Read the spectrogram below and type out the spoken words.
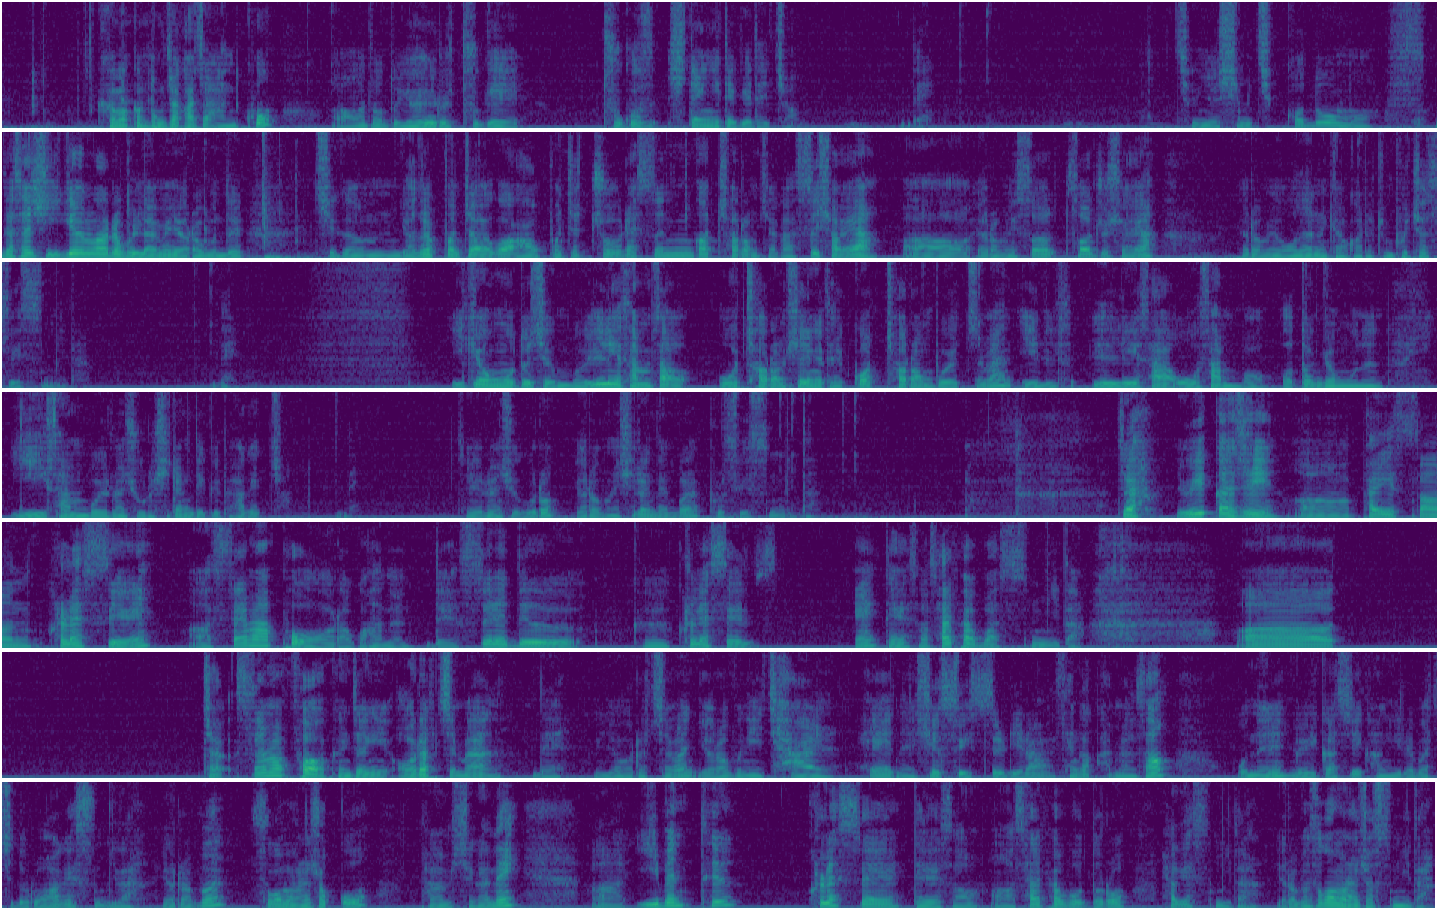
그만큼 동작하지 않고 어, 어느 정도 여유를 두게 두고 실행이 되게 되죠. 지금 열심히 찍어도 뭐 근데 사실 이 결과를 보려면 여러분들 지금 여덟 번째하고 아홉 번째 줄에 쓴 것처럼 제가 쓰셔야 어, 여러분이 써, 써주셔야 여러분이 원하는 결과를 좀 보실 수 있습니다. 네. 이 경우도 지금 뭐 1, 2, 3, 4, 5처럼 실행이 될 것처럼 보였지만 1, 1 2, 4, 5, 3 뭐 어떤 경우는 2, 3 뭐 이런 식으로 실행되기도 하겠죠. 네. 자, 이런 식으로 여러분이 실행된 걸 볼 수 있습니다. 자 여기까지 어, 파이썬 클래스의 어, 세마포라고 하는 네, 스레드 그 클래스에 대해서 살펴봤습니다. 어, 자 세마포 굉장히 어렵지만 네 굉장히 어렵지만 여러분이 잘 해내실 수 있으리라 생각하면서 오늘 여기까지 강의를 마치도록 하겠습니다. 여러분 수고 많으셨고 다음 시간에 어, 이벤트 클래스에 대해서 어, 살펴보도록 하겠습니다. 여러분 수고 많으셨습니다.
